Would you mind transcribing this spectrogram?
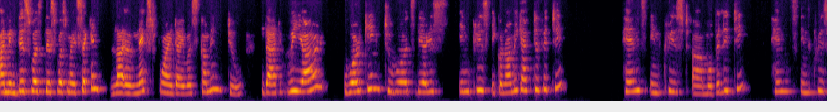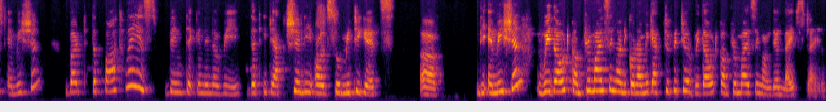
i mean this was this was my second next point i was coming to that we are working towards there is increased economic activity hence increased uh, mobility hence increased emission. But the pathway is being taken in a way that it actually also mitigates uh, the emission without compromising on economic activity or without compromising on their lifestyle.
